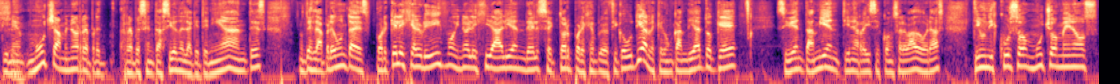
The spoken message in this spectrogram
tiene mucha menor repre- representación de la que tenía antes. Entonces la pregunta es, ¿por qué elegir al uribismo y no elegir a alguien del sector, por ejemplo, de Fico Gutiérrez, que era un candidato que, si bien también tiene raíces conservadoras, tiene un discurso mucho menos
